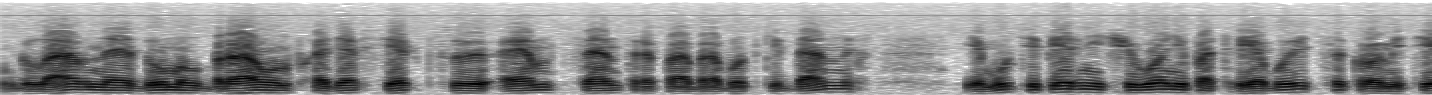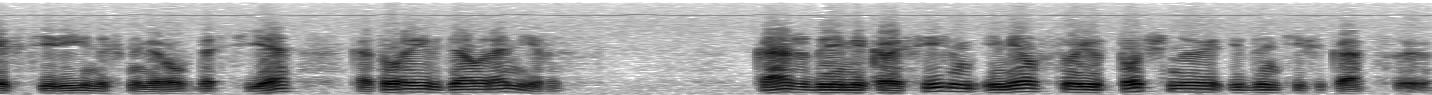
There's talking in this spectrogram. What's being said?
Главное, думал Браун, входя в секцию М Центра по обработке данных, ему теперь ничего не потребуется, кроме тех серийных номеров досье, которые взял Рамирес. Каждый микрофильм имел свою точную идентификацию.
